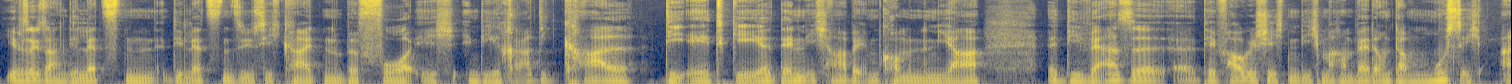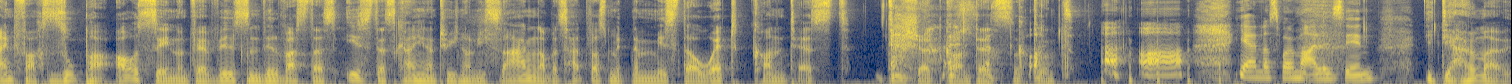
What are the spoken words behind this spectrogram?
wie soll ich sagen, die letzten, die letzten Süßigkeiten, bevor ich in die radikal Diät gehe, denn ich habe im kommenden Jahr äh, diverse äh, TV-Geschichten, die ich machen werde und da muss ich einfach super aussehen und wer wissen will, was das ist, das kann ich natürlich noch nicht sagen, aber es hat was mit einem Mr. Wet Contest, T-Shirt Contest zu Oh tun. Gott. ja, das wollen wir alle sehen. Ja, hör mal,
